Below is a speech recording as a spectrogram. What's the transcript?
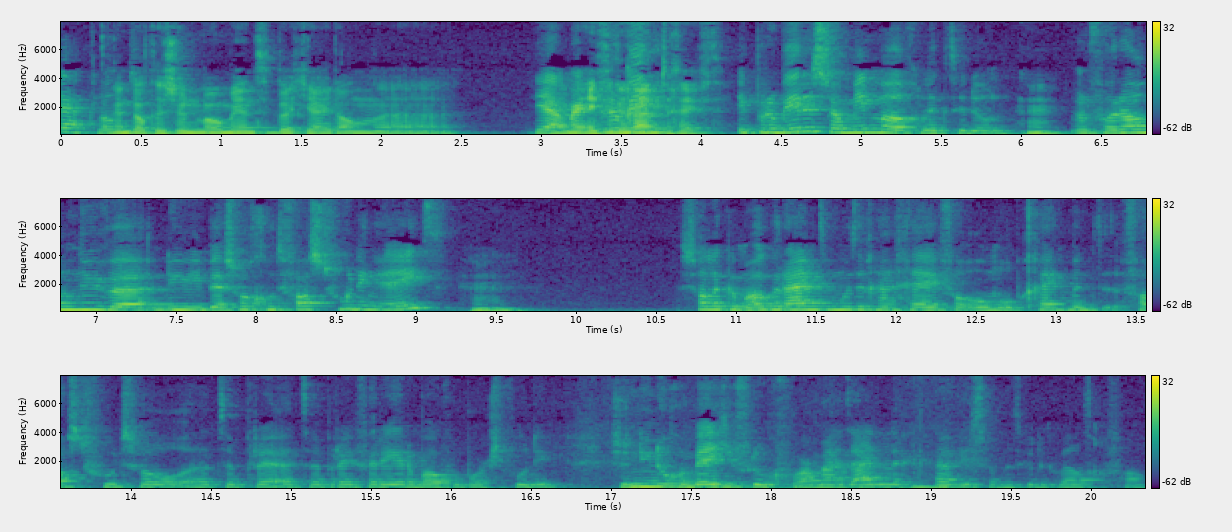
ja, klopt. en dat is een moment dat jij dan eh, ja, maar even de ruimte geeft. ik probeer het zo min mogelijk te doen. Hm. En vooral nu, we, nu best wel goed vastvoeding eet, Mhm. zal ik hem ook ruimte moeten gaan geven om op een gegeven moment vastvoedsel eh, te, pre- te prefereren boven borstvoeding. Dus het is nu nog een beetje vroeg voor, maar uiteindelijk Mhm. eh, is dat natuurlijk wel het geval.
